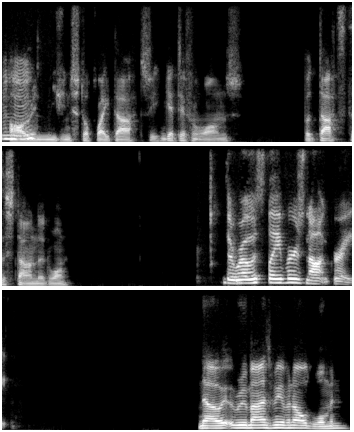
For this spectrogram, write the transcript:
Mhm. orange and stuff like that. So you can get different ones, but that's the standard one. The rose flavor is not great. No, it reminds me of an old woman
